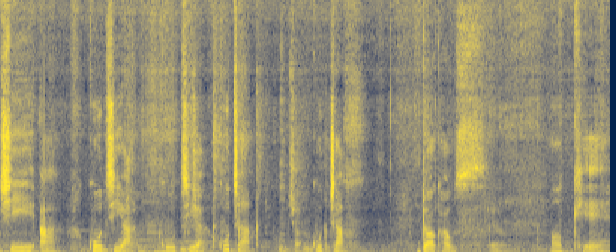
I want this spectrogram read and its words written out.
Chia. Kutia. Kutia. Kucha. Kucha. Dog house. Okay.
